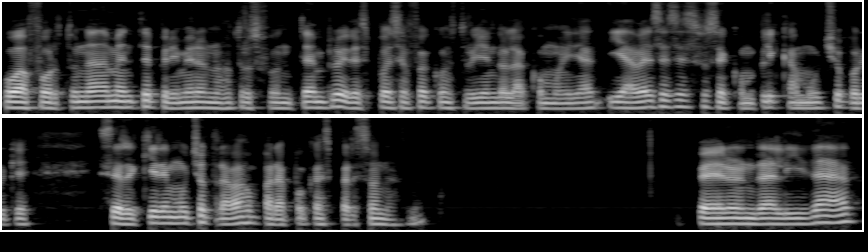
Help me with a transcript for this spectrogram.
o afortunadamente, primero nosotros fue un templo y después se fue construyendo la comunidad. Y a veces eso se complica mucho porque se requiere mucho trabajo para pocas personas. Pero en realidad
